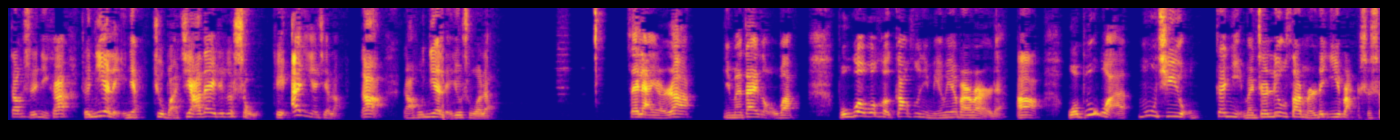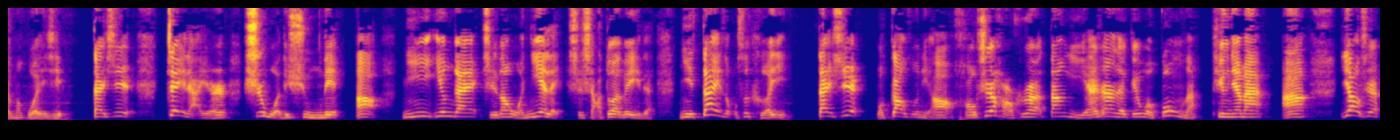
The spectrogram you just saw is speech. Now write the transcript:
当时你看这聂磊呢，就把加代这个手给按下去了啊。然后聂磊就说了：“这俩人啊，你们带走吧。不过我可告诉你明明白白的啊，我不管穆启勇跟你们这六扇门的一把是什么关系，但是这俩人是我的兄弟啊。你应该知道我聂磊是啥段位的，你带走是可以。”但是我告诉你啊，好吃好喝当爷上的给我供着，听见没啊？要是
